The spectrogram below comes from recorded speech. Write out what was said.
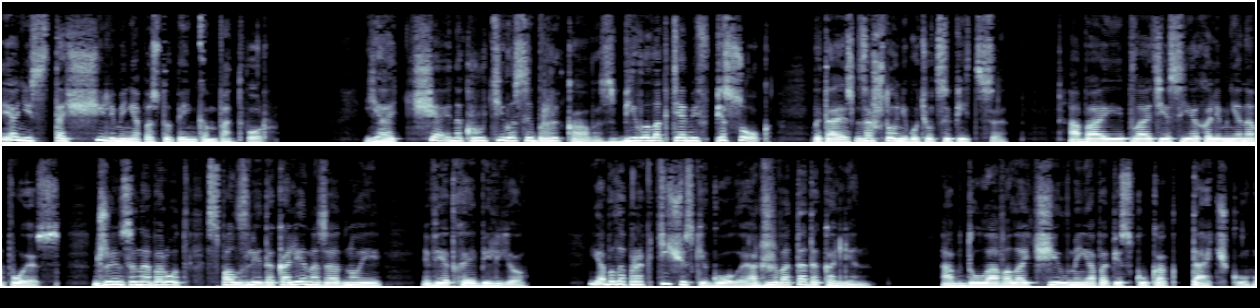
и они стащили меня по ступенькам по двор. Я отчаянно крутилась и брыкалась, била локтями в песок, пытаясь за что-нибудь уцепиться. Абайи и платье съехали мне на пояс, джинсы, наоборот, сползли до колена, заодно и ветхое белье. Я была практически голая, от живота до колен. Абдулла волочил меня по песку, как тачку,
